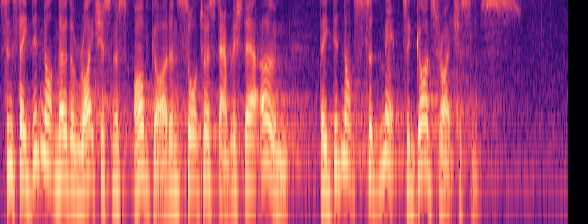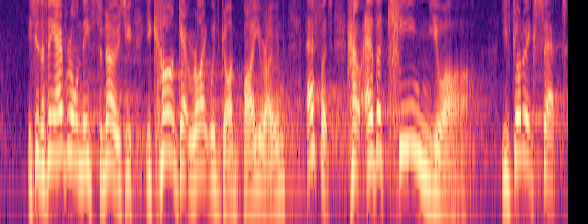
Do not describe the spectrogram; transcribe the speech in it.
since they did not know the righteousness of God and sought to establish their own. They did not submit to God's righteousness. You see, the thing everyone needs to know is you, you can't get right with God by your own effort. However keen you are, you've got to accept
